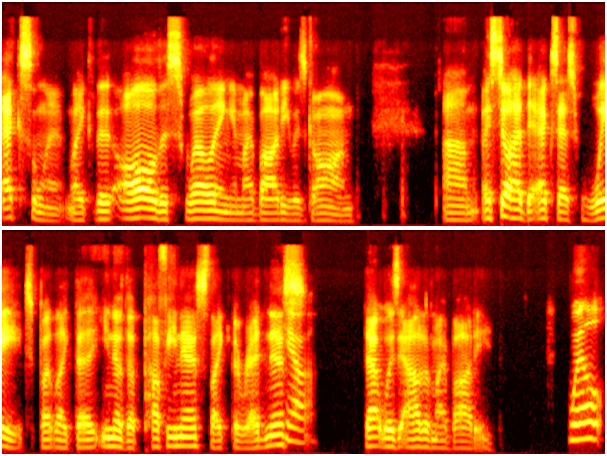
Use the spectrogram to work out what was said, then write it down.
excellent. Like the all the swelling in my body was gone. Um, I still had the excess weight, but like the you know the puffiness, like the redness, yeah. that was out of my body. Well,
